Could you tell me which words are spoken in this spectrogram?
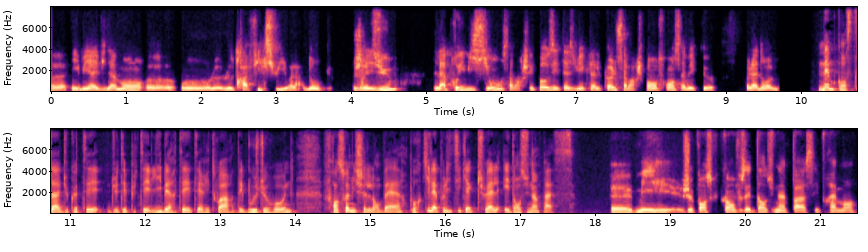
euh, eh bien évidemment, euh, le, trafic suit. Voilà. Donc, je résume, la prohibition, ça marchait pas aux États-Unis avec l'alcool, ça marche pas en France avec euh, la drogue. Même constat du côté du député Liberté et Territoire des Bouches-du-Rhône, François-Michel Lambert, pour qui la politique actuelle est dans une impasse. Mais je pense que quand vous êtes dans une impasse, et vraiment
